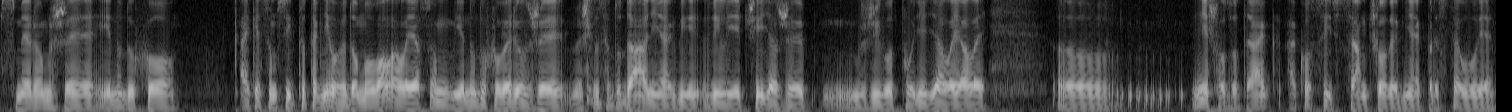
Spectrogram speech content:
smerom, že jednoducho, aj keď som si to tak neuvedomoval, ale ja som jednoducho veril, že, že sa to dá nejak vyliečiť a že život pôjde ďalej, ale uh, nešlo to tak, ako si sám človek nejak predstavuje.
